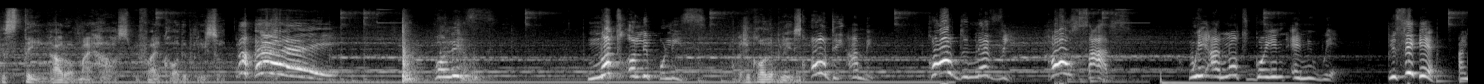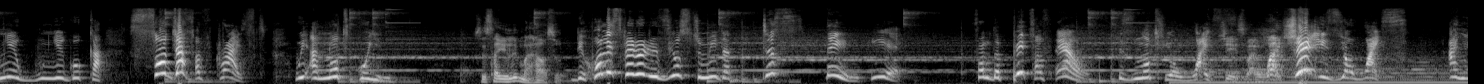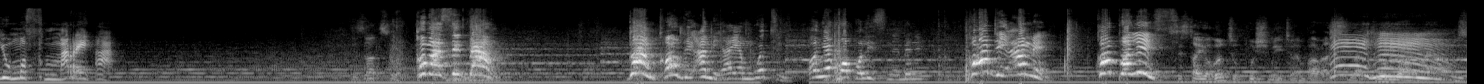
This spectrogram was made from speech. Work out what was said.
this thing out of my house before I call the police. Hey! Police! Not only police. I should call the police. Call the army. Call the navy. Call SARS. We are not going anywhere. You see here, Anye Bunyegoka, soldiers of Christ. We are not going. Sister, you leave my house. Oh. The Holy Spirit reveals to me that this thing here, from the pit of hell, is not your wife. She is my wife. She is your wife. And you must marry her. Is that so? Come and sit down. Go and call the army. I am waiting. Onye call police in a minute. Call the army. Call police. Sister, you're going to push me to embarrass you. I told you out my house.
